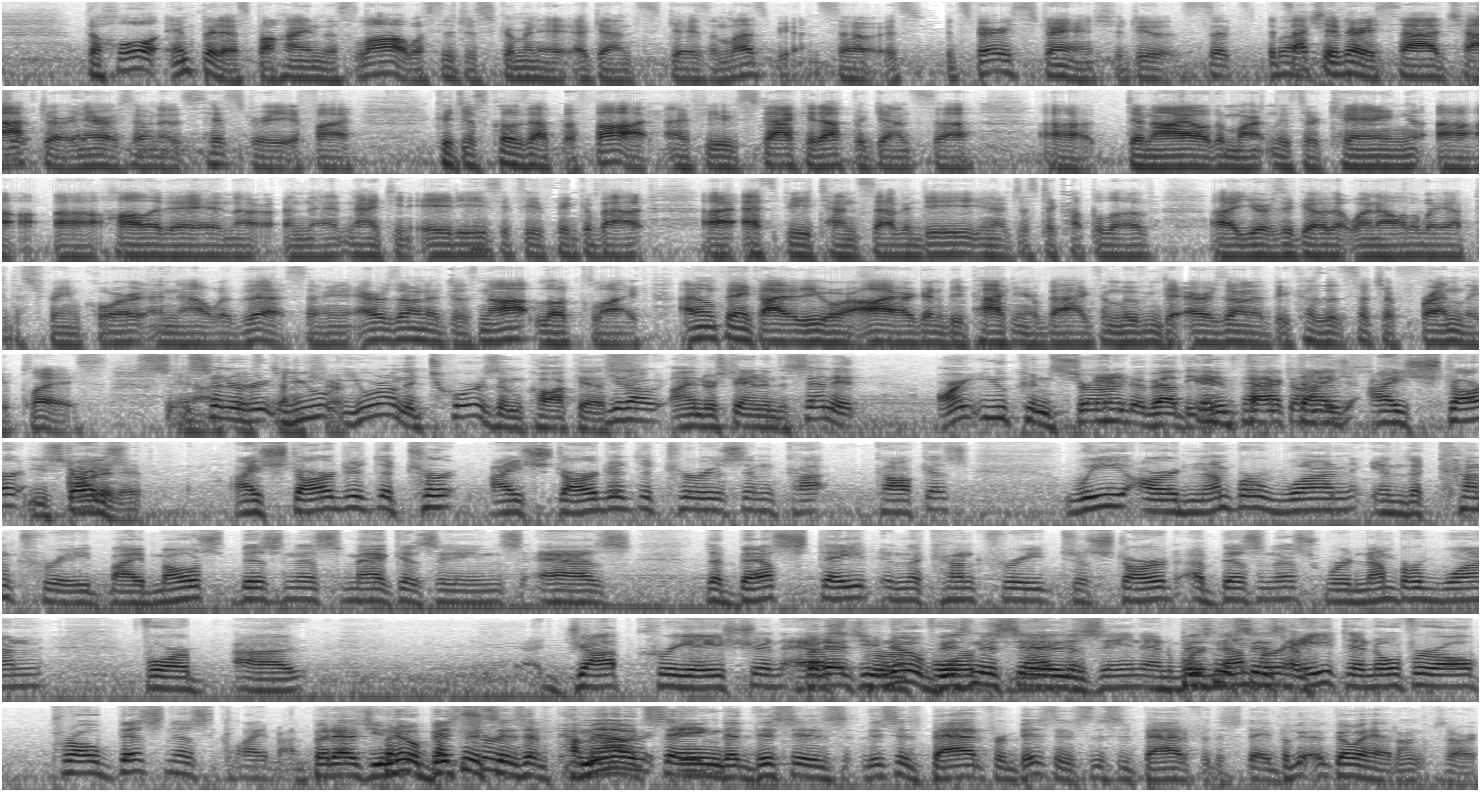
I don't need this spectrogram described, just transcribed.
the whole impetus behind this law was to discriminate against gays and lesbians. So it's, it's very strange to do this. It's, it's well, actually a very sad chapter in Arizona's history if I could just close out the thought. If you stack it up against uh, uh, denial of the Martin Luther King uh, uh holiday in the, in the, 1980s, if you think about uh, SB 1070, you know, just a couple of uh, years ago that went all the way up to the Supreme Court, and now with this. I mean, Arizona does not look like, I don't think either you or I are going to be packing our bags and moving to Arizona because it's such a friendly place. Senator, you, you were on the tourism caucus, you know, I understand, in the Senate. Aren't you concerned about the impact fact, on I, this? I start. You started I, it. I started the tur- I started the tourism caucus. We are number one in the country by most business magazines as the best state in the country to start a business. We're number one for uh, job creation. As but as you know, businesses magazine, and we're number eight in overall pro-business climate. But as you but, know, businesses sir, have come out saying in, that this is this is bad for business. This is bad for the state. But go ahead. I'm sorry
